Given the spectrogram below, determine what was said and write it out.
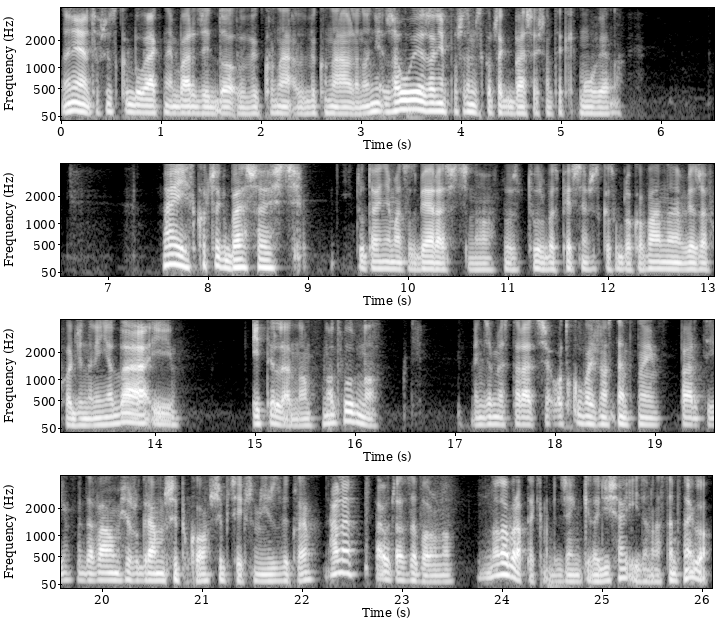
No nie wiem, to wszystko było jak najbardziej do wykona wykonalne. No nie, żałuję, że nie poszedłem skoczek B6, no tak jak mówię, no. Ej, skoczek B6. Tutaj nie ma co zbierać, no. Tu, już bezpiecznie wszystko jest ublokowane, wieża wchodzi na linię D i, i tyle, no. No trudno. Będziemy starać się odkuwać w następnej partii. Wydawało mi się, że gram szybko, szybciej przynajmniej niż zwykle, ale cały czas za wolno. No dobra, w takim razie dzięki za dzisiaj i do następnego.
